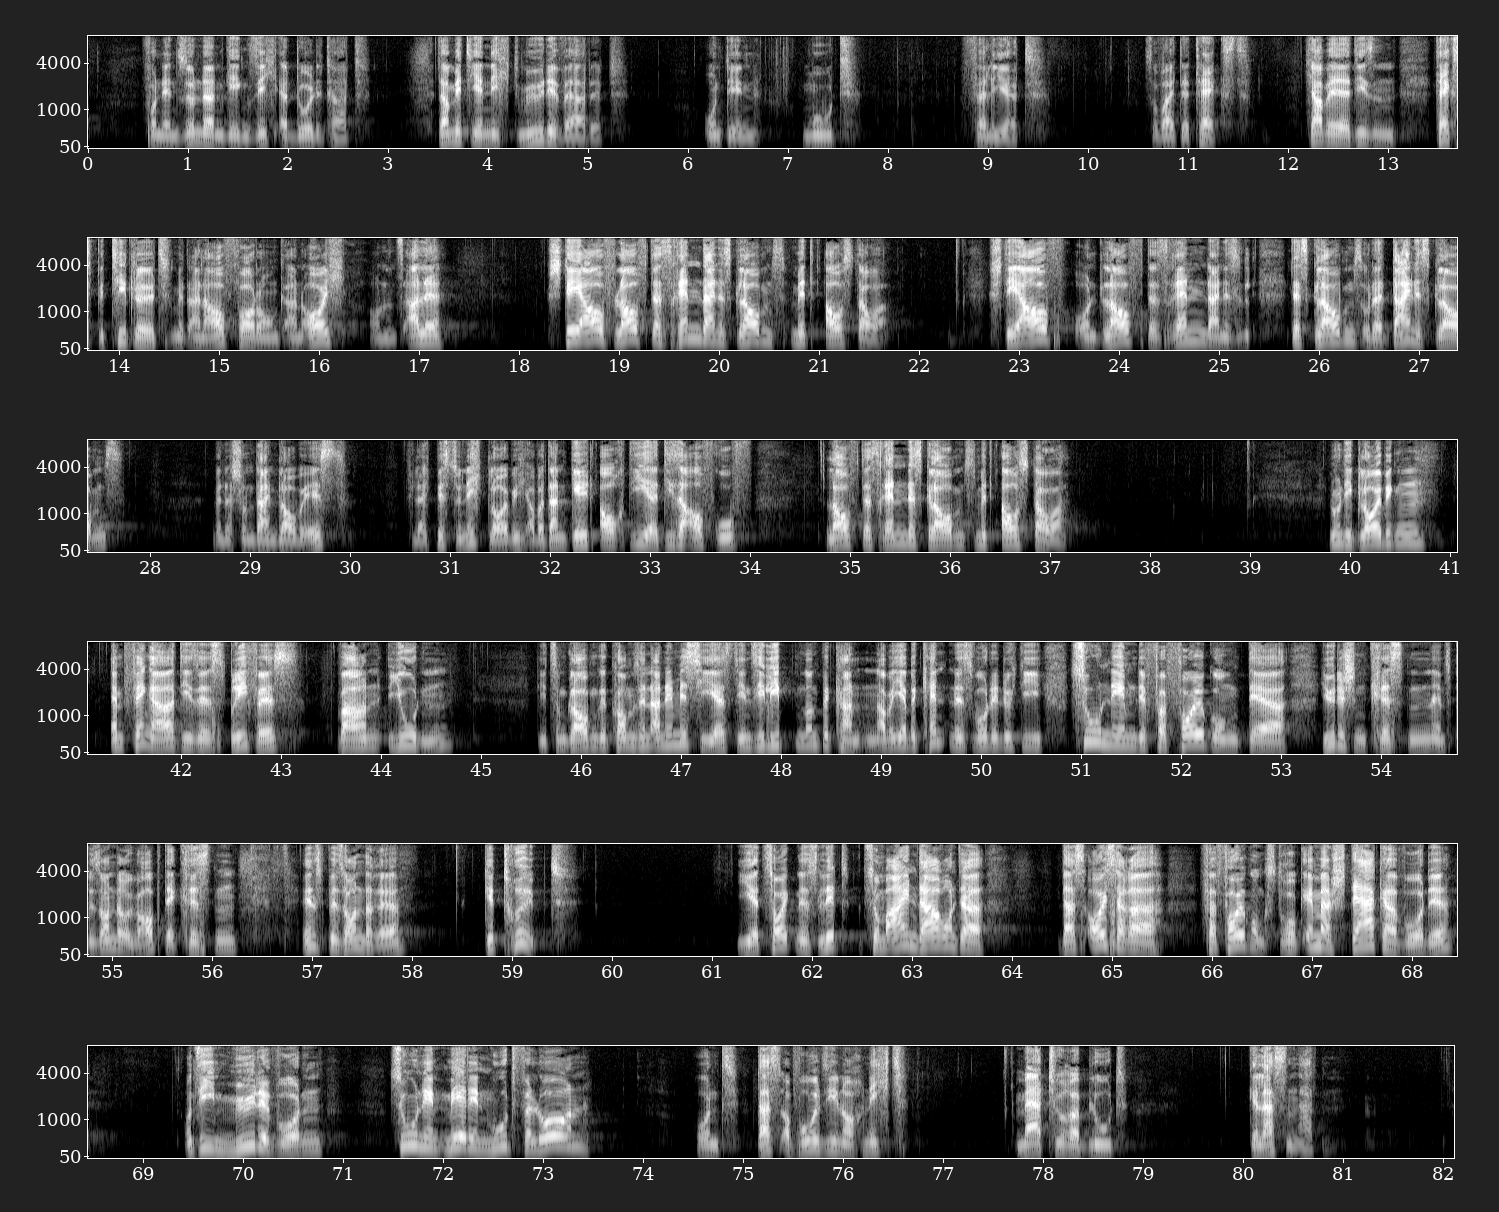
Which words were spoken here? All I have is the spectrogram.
von den Sündern gegen sich erduldet hat, damit ihr nicht müde werdet und den Mut verliert. Soweit der Text. Ich habe diesen Text betitelt mit einer Aufforderung an euch und uns alle. Steh auf, lauf das Rennen deines Glaubens mit Ausdauer. Steh auf und lauf das Rennen deines, des Glaubens oder deines Glaubens, wenn das schon dein Glaube ist. Vielleicht bist du nicht gläubig, aber dann gilt auch dir dieser Aufruf, lauf das Rennen des Glaubens mit Ausdauer. Nun, die Gläubigen Empfänger dieses Briefes waren Juden, die zum Glauben gekommen sind an den Messias, den sie liebten und bekannten. Aber ihr Bekenntnis wurde durch die zunehmende Verfolgung der jüdischen Christen, insbesondere überhaupt der Christen, insbesondere getrübt. Ihr Zeugnis litt zum einen darunter, dass äußerer Verfolgungsdruck immer stärker wurde und sie müde wurden zunehmend mehr den Mut verloren und das, obwohl sie noch nicht Märtyrerblut gelassen hatten.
